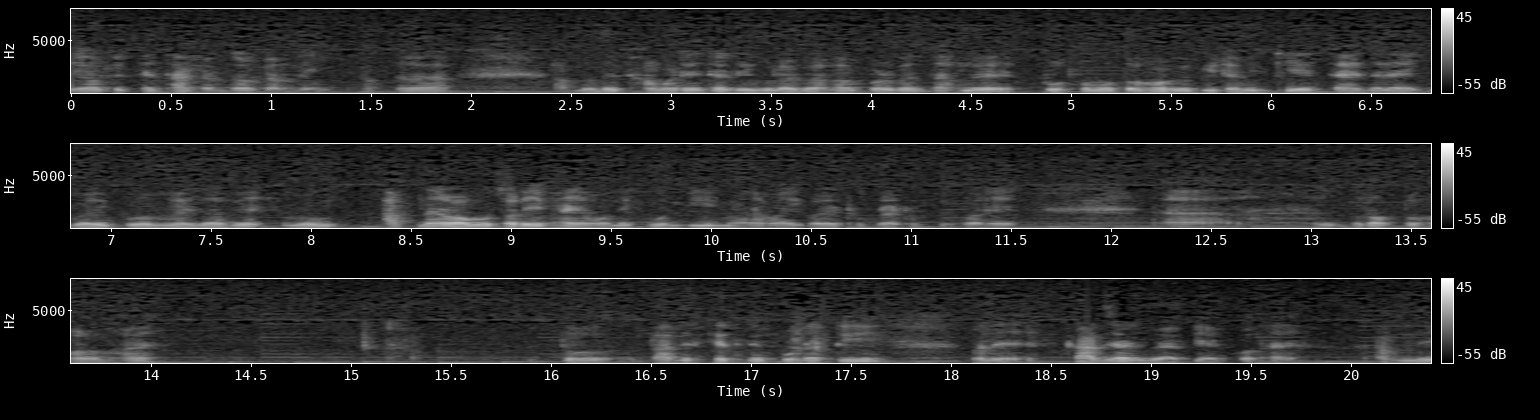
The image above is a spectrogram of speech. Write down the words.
এই অপেক্ষায় থাকার দরকার নেই। আপনারা, আপনাদের খামারে এটা রেগুলার ব্যবহার করবেন। তাহলে প্রথমত হবে ভিটামিন কে এর চাহিদাটা একবারই পূরণ হয়ে যাবে এবং আপনার অগোচরেই ভাই অনেক মুরগি মারামারি করে, টুকরা টুকরি করে রক্তক্ষরণ হয়। তো তাদের ক্ষেত্রে প্রোডাক্টই মানে কাজে আসবে আর কি এক কথায়। আপনি,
